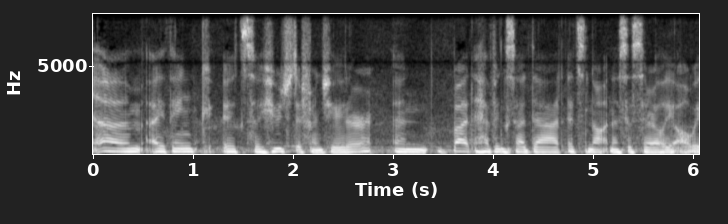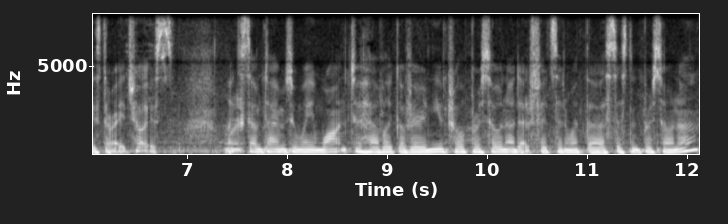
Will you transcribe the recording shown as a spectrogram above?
Um, I think it's a huge differentiator, and but having said that, it's not necessarily always the right choice. Like Right. sometimes you may want to have like a very neutral persona that fits in with the assistant persona,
